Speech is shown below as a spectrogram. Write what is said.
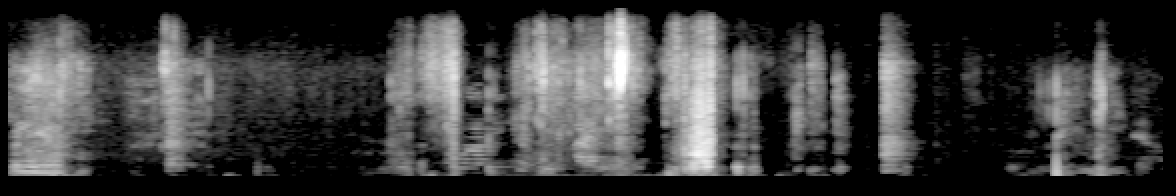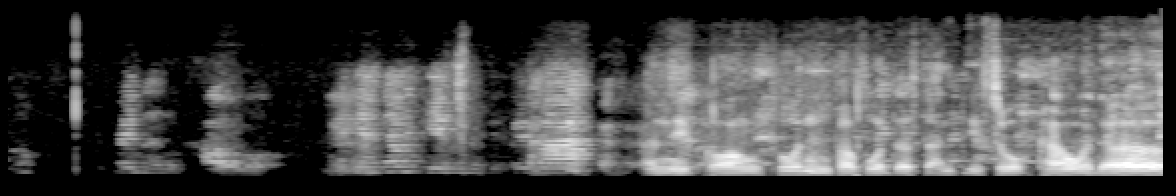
ตัวนี้ครับ อันนี้กองทุนพระพุทธสันติสุขเขาเด้อ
